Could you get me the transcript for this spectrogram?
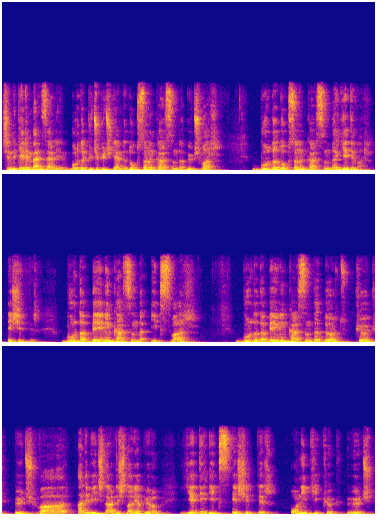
Şimdi gelin benzerleyelim. Burada küçük üçgende 90'ın karşısında 3 var. Burada 90'ın karşısında 7 var. Eşittir. Burada B'nin karşısında X var. Burada da B'nin karşısında 4 kök 3 var. Hadi bir içler dışlar yapıyorum. 7x eşittir 12 kök 3.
